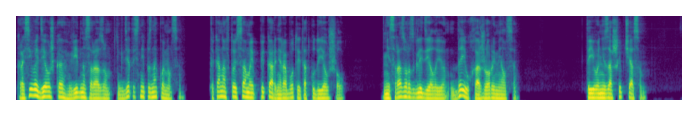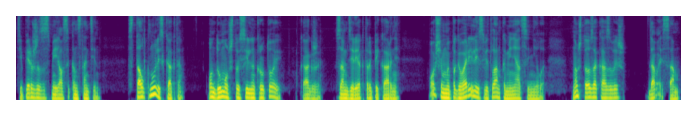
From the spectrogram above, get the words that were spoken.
Красивая девушка, видно сразу. Где ты с ней познакомился?» «Так она в той самой пекарне работает, откуда я ушел». Не сразу разглядел ее, да и ухажер имелся. Ты его не зашиб часом?» Теперь уже засмеялся Константин. «Столкнулись как-то. Он думал, что сильно крутой. Как же, замдиректора пекарни. В общем, мы поговорили, и Светланка меня оценила. Ну что заказываешь? Давай сам».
